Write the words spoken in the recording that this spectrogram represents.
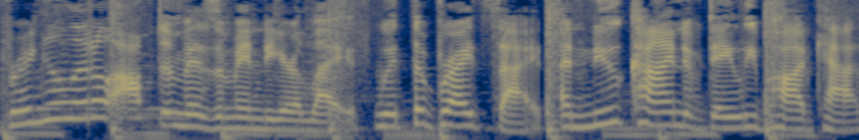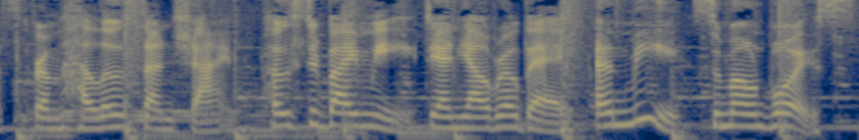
Bring a little optimism into your life with The Bright Side, a new kind of daily podcast from Hello Sunshine, hosted by me, Danielle Robay, and me, Simone Boyce.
